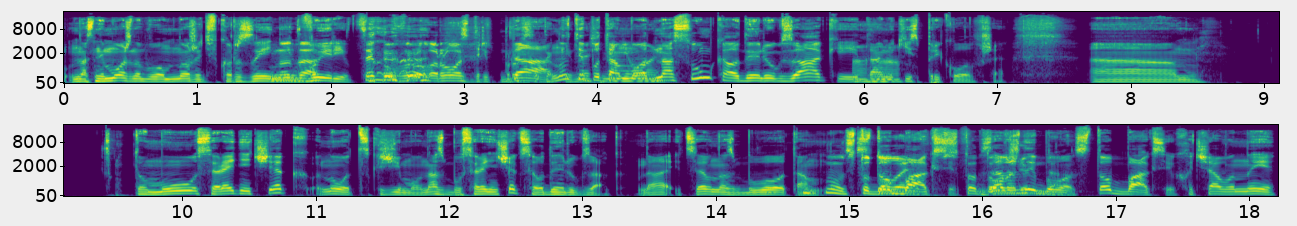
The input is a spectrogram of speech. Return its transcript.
У нас не можна було множити в корзині ну, виріб. Це був роздріб. просто да, такий, Ну, типу, там одна сумка, один рюкзак і ага. там якийсь прикол. ще. А, тому середній чек, ну от скажімо, у нас був середній чек, це один рюкзак. Да? І це у нас було там ну, 100, 100 баксів. 100 Завжди було 100 баксів. Хоча вони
